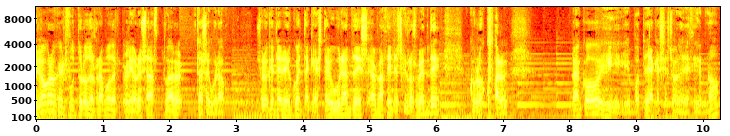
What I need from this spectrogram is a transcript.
Pues yo creo que el futuro del ramo de leonesa actual está asegurado. Solo hay que tener en cuenta que hasta hay grandes almacenes que los vende, con lo cual, blanco y en botella, que se suele decir, ¿no?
